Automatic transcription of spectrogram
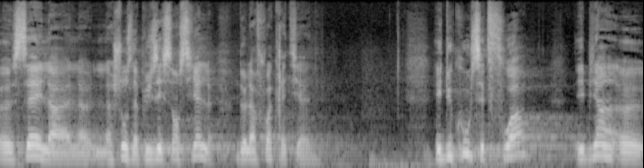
euh, c'est la, chose la plus essentielle de la foi chrétienne. Et du coup, cette foi, eh euh,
